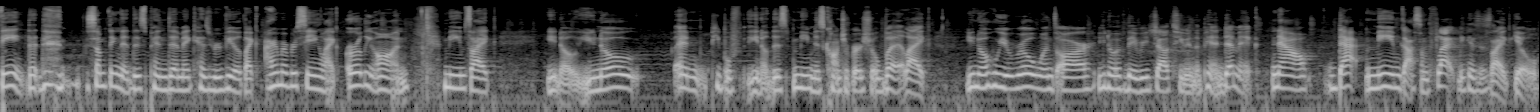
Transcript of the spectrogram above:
think that something that this pandemic has revealed, like I remember seeing like early on memes like, you know, you know, and people, you know, this meme is controversial, but like, you know who your real ones are, you know, if they reach out to you in the pandemic. Now, that meme got some flack because it's like, yo,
